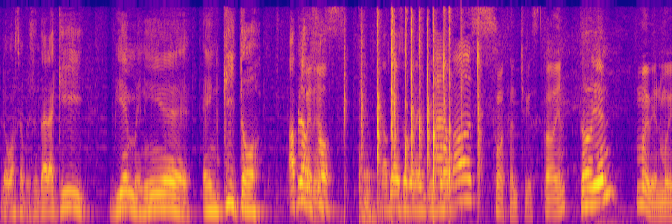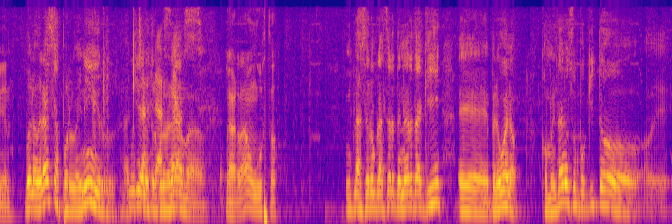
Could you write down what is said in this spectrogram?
Lo vamos a presentar aquí. Bienvenido en Quito. Aplauso. Buenas. Aplauso para Quito. Vamos. ¿Cómo están, chicos? ¿Todo bien? ¿Todo bien? Muy bien, muy bien. Bueno, gracias por venir aquí Muchas a nuestro gracias. programa. La verdad, un gusto. Un placer, un placer tenerte aquí. Eh, pero bueno, comentanos un poquito eh,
